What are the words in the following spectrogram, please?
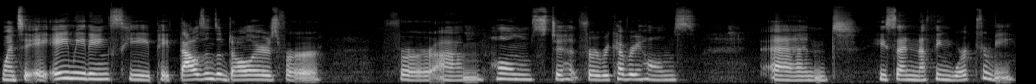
went to AA meetings. He paid thousands of dollars for for um, homes to for recovery homes, and he said nothing worked for me.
